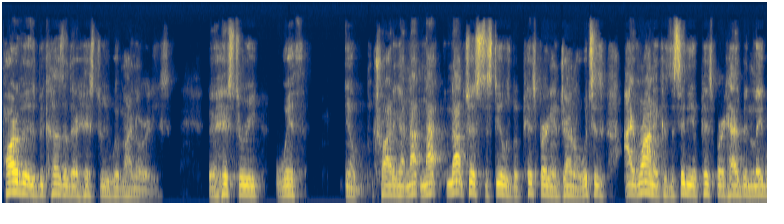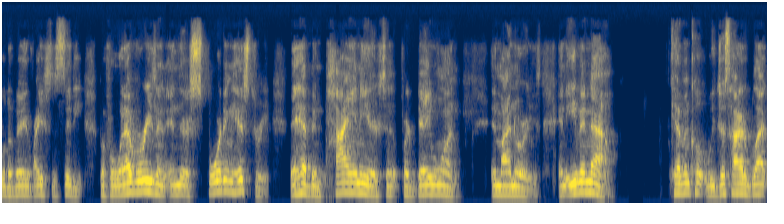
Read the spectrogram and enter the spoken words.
Part of it is because of their history with minorities, their history with you know, trotting out not not not just the Steelers, but Pittsburgh in general, which is ironic because the city of Pittsburgh has been labeled a very racist city. But for whatever reason, in their sporting history, they have been pioneers for day one in minorities. And even now, Kevin Col- we just hired a black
